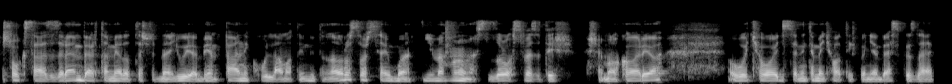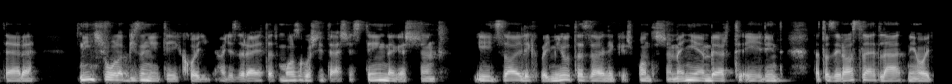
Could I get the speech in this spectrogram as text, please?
sok százezer embert, ami adott esetben egy újabb ilyen pánikhullámot indítana Oroszországban. Nyilvánvalóan ezt az orosz vezetés sem akarja, úgyhogy szerintem egy hatékonyabb eszköz lehet erre. Nincs róla bizonyíték, hogy, hogy ez a rejtett mozgósítás, ez ténylegesen így zajlik, vagy mióta zajlik, és pontosan mennyi embert érint. Tehát azért azt lehet látni, hogy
